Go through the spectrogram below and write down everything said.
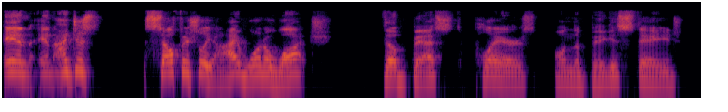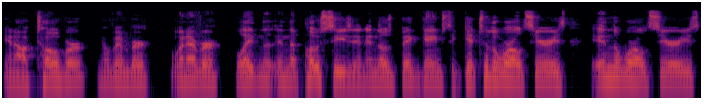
And and I just selfishly I want to watch the best players on the biggest stage in October, November, whenever late in the in the postseason in those big games to get to the World Series in the World Series.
